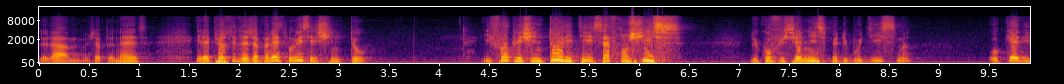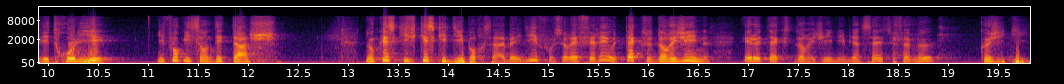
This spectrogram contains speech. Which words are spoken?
de l'âme japonaise. Et la pureté de la japonaise, pour lui, c'est le Shinto. Il faut que les Shinto, dit-il, s'affranchissent du confucianisme et du bouddhisme auquel il est trop lié. Il faut qu'il s'en détache. Donc qu'est-ce qu'il dit pour ça? Ben, Il dit qu'il faut se référer au texte d'origine. Et le texte d'origine, eh bien, c'est ce fameux Kojiki.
